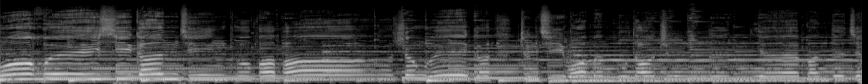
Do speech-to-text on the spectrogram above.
我会洗干净头发，爬上桅杆，撑起我们葡萄枝嫩叶般的家。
